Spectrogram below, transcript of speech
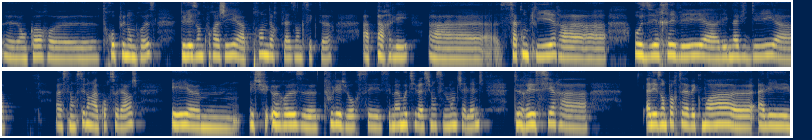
euh, encore trop peu nombreuses, de les encourager à prendre leur place dans le secteur, à parler, à s'accomplir, à oser rêver, à aller naviguer, à, à se lancer dans la course large. Et, euh, et je suis heureuse tous les jours. C'est, c'est ma motivation, c'est mon challenge de réussir à, à les emporter avec moi, euh, à les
